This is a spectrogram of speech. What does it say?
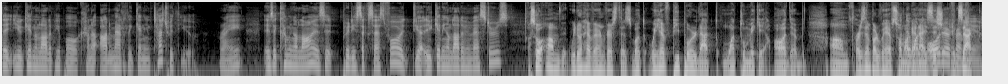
that you're getting a lot of people kind of automatically get in touch with you, right? Is it coming along? Is it pretty successful? You, are you getting a lot of investors? So um we don't have investors but we have people that want to make an order um for example we have some organization exact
